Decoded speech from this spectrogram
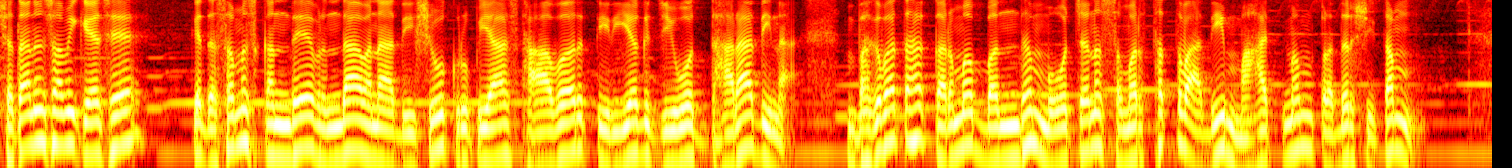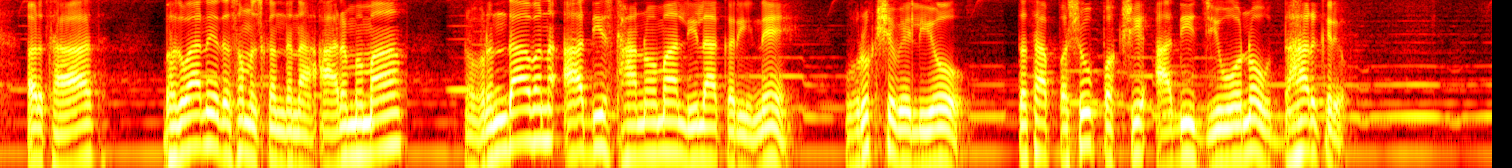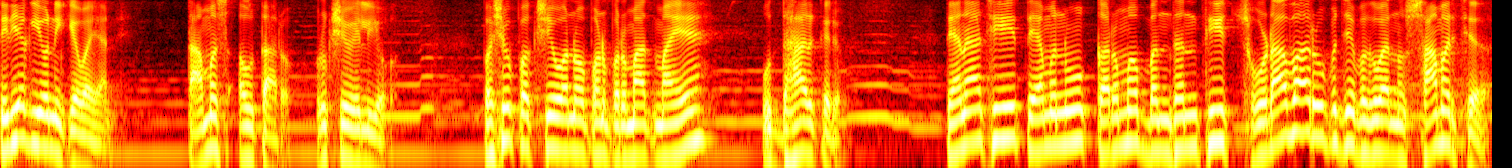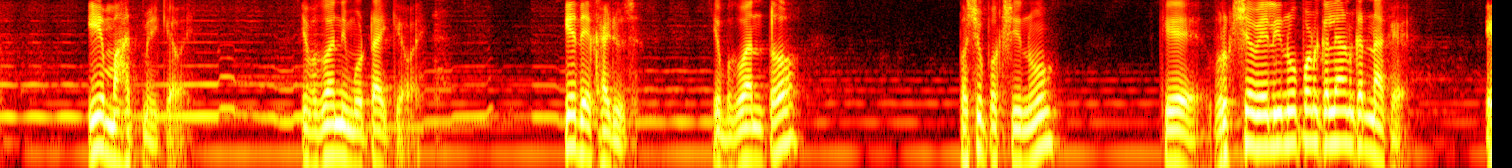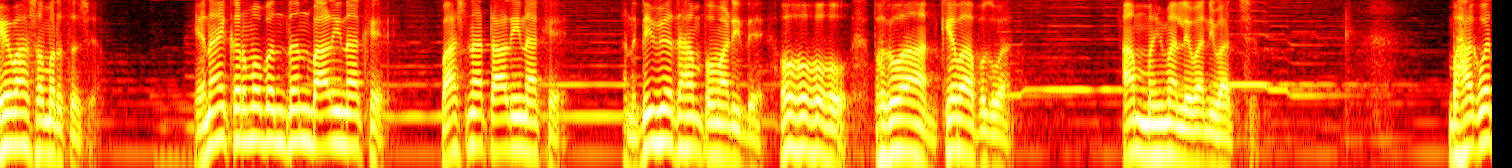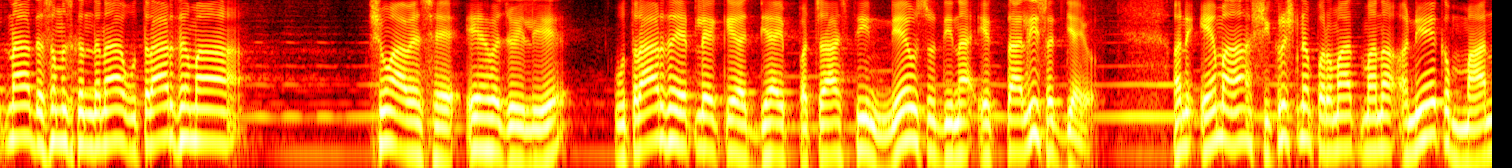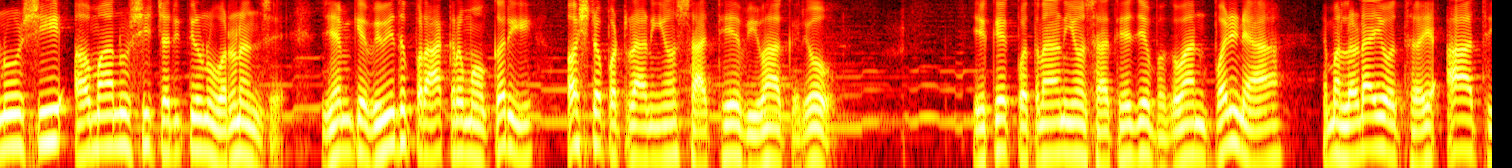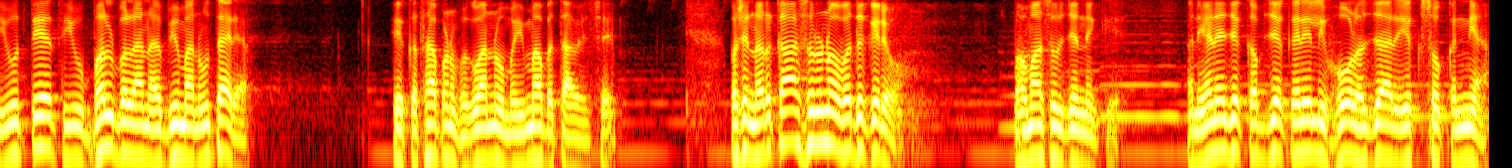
શતાનંદ સ્વામી કહે છે કે દસમ સ્કંધે વૃંદાવનાદિશુ કૃપયા સ્થાવર તિર્યક જીવો ધારાદિના ભગવત કર્મ બંધ મોચન સમર્થત્વાદી મહાત્મ્યમ પ્રદર્શિતમ. અર્થાત, ભગવાને દસમ સ્કંધના આરંભમાં વૃંદાવન આદિ સ્થાનોમાં લીલા કરીને વૃક્ષવેલીઓ તથા પશુ પક્ષી આદિ જીવોનો ઉદ્ધાર કર્યો. તિર્યગીઓની કહેવાય આને. તામસ અવતારો, વૃક્ષવેલીઓ. પશુ પક્ષીઓનો પણ પરમાત્માએ ઉદ્ધાર કર્યો. તેનાથી તેમનું કર્મ બંધનથી છોડાવવા રૂપ જે ભગવાનનું સામર્થ્ય એ મહાત્મ્ય કહેવાય. એ ભગવાનની મોટાઈ કહેવાય. એ દેખાડ્યું છે. કે ભગવાન તો પશુ પક્ષીનું કે વૃક્ષવેલીનું પણ કલ્યાણ કરી નાખે એવા સમર્થ છે. એનાય કર્મબંધન બાળી નાખે, વાસના ટાળી નાખે અને દિવ્ય ધામ પમાડી દે. ઓહો હો હો ભગવાન, કેવા ભગવાન? આમ મહિમા લેવાની વાત છે. ભાગવતના દસમ સ્કંદના ઉત્તરાર્ધમાં શું આવે છે? એ હવે જોઈ લઈએ. ઉત્તરાર્ધ એટલે કે અધ્યાય પચાસથી નેવ સુધીના એકતાલીસ અધ્યાયો. અને એમાં શ્રી કૃષ્ણ પરમાત્માના અનેક માનુષી, અમાનુષી ચરિત્રનું વર્ણન છે. જેમ કે વિવિધ પરાક્રમો કરી અષ્ટપટરાણીઓ સાથે વિવાહ કર્યો. એક એક પતરાણીઓ સાથે જે ભગવાન પરણ્યા એમાં લડાઈઓ થઈ, આ થયું, તે થયું, ભલભલાના અભિમાન ઉતાર્યા. એ કથા પણ ભગવાનનો મહિમા બતાવે છે. પછી નરકાસુરનો વધ કર્યો. ભમાસુર જેને કહે અને એણે જે કબજે કરેલી સોળ હજાર એકસો કન્યા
